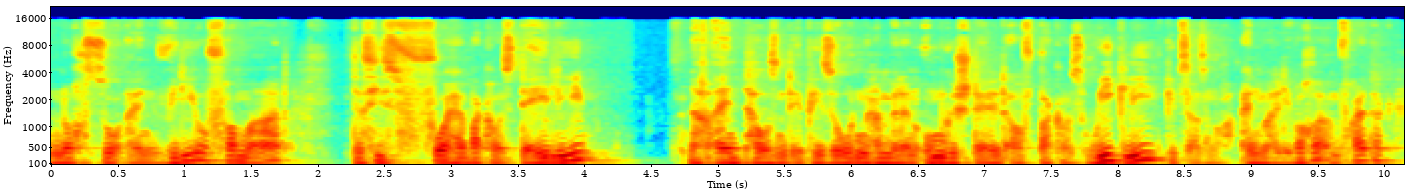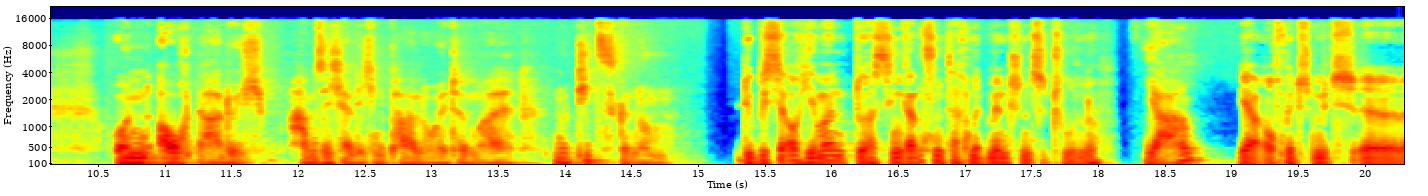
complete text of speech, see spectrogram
noch so ein Videoformat, das hieß vorher Backhaus Daily. Nach 1000 Episoden haben wir dann umgestellt auf Backhaus Weekly. Gibt es also noch einmal die Woche am Freitag. Und auch dadurch haben sicherlich ein paar Leute mal Notiz genommen. Du bist ja auch jemand, du hast den ganzen Tag mit Menschen zu tun, ne? Ja. Ja, auch mit, mit, äh,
